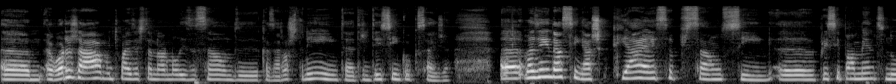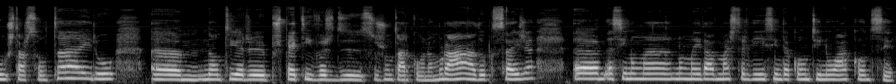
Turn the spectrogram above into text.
Um, agora já há muito mais esta normalização de casar aos 30, 35 25, o que seja. Uh, mas ainda assim, acho que há essa pressão, sim, uh, principalmente no estar solteiro, não ter perspectivas de se juntar com o namorado, o que seja, assim numa, numa idade mais tardia isso ainda continua a acontecer.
